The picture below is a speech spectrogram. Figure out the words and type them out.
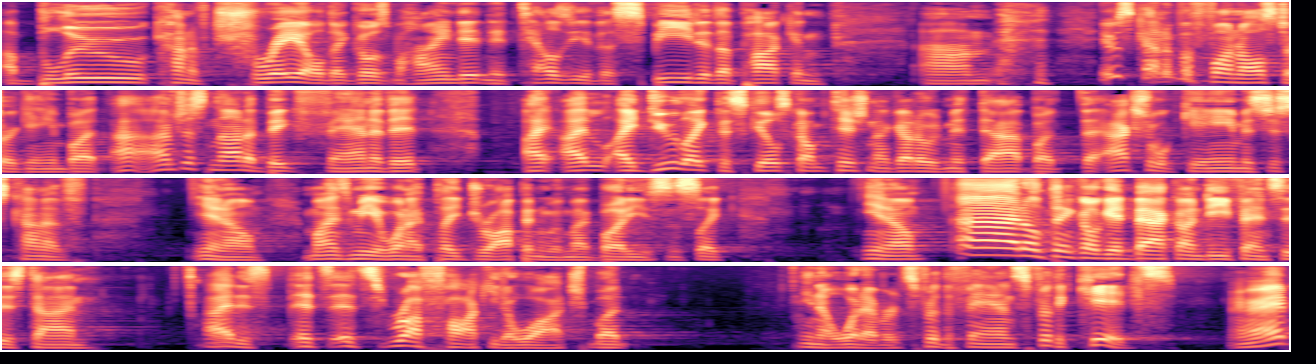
a blue kind of trail that goes behind it, and it tells you the speed of the puck and um, it was kind of a fun All Star game, but I, am just not a big fan of it. I, I, I do like the skills competition. I got to admit that, but the actual game is just kind of, you know, reminds me of when I played drop in with my buddies. It's like, you know, I don't think I'll get back on defense this time. I just it's it's rough hockey to watch, but you know, whatever. It's for the fans, for the kids. All right.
